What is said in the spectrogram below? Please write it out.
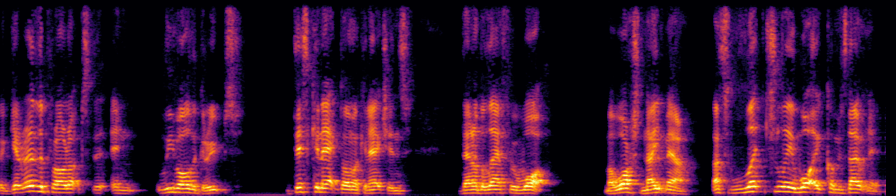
but get rid of the products and leave all the groups, disconnect all my connections, then I'll be left with what? My worst nightmare. That's literally what it comes down to.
